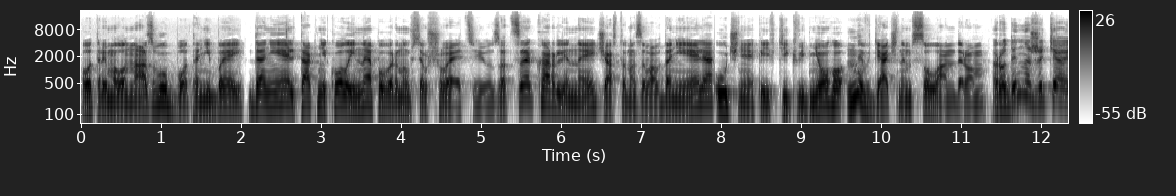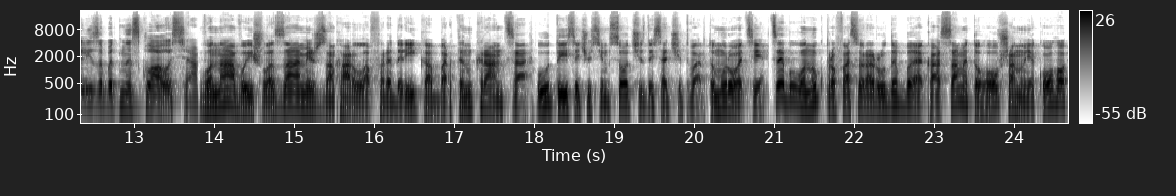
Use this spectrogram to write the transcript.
отримало назву Ботані Бей. Даніель так ніколи й не повернувся в Швецію. За це Карлі Ней часто називав Даніеля, учня, який втік від нього, невдячним Соландером. Родинне життя Елізабет не склалося. Вона вийшла заміж за Карла Фредеріка Бартенкранца у 1764 році. Це був онук професора Рудебека, саме того, в шану якого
